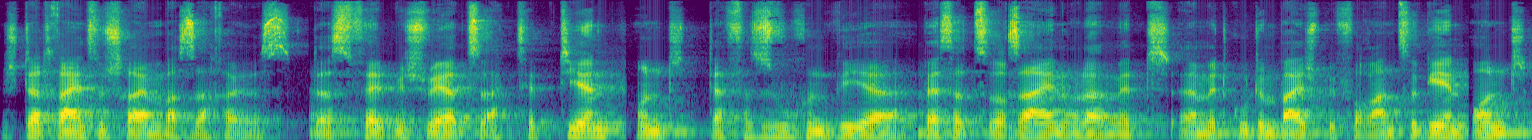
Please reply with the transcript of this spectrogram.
statt reinzuschreiben, was Sache ist. Das fällt mir schwer zu akzeptieren und da versuchen wir besser zu sein oder mit, äh, mit gutem Beispiel voranzugehen. Und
